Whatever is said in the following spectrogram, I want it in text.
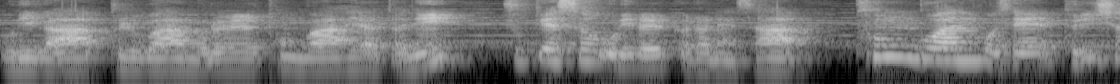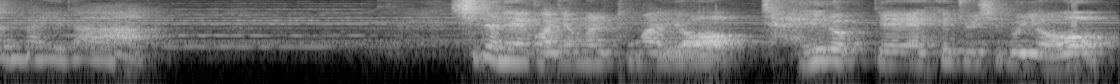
우리가 불과 물을 통과하였더니 주께서 우리를 끌어내사 풍부한 곳에 들이셨나이다. 시련의 과정을 통하여 자유롭게 해주시고요.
